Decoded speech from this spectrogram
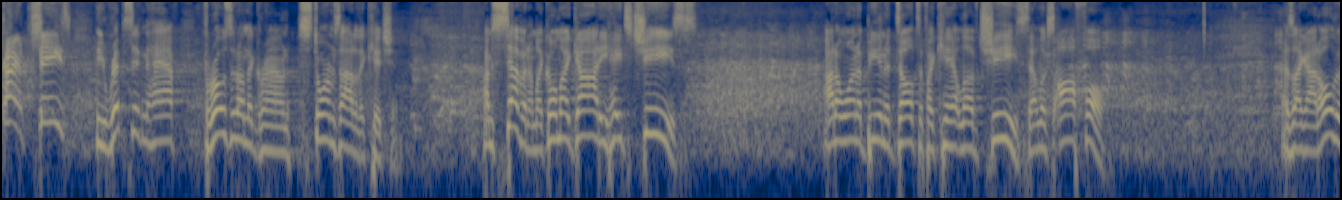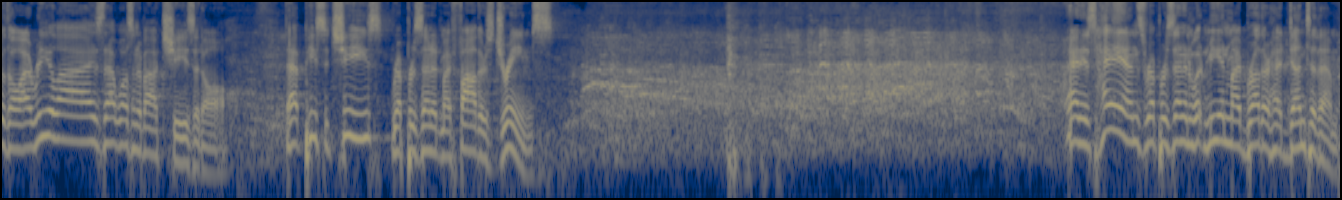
God, cheese. He rips it in half, throws it on the ground, storms out of the kitchen. I'm seven. I'm like, oh my God, he hates cheese. I don't want to be an adult if I can't love cheese. That looks awful. As I got older, though, I realized that wasn't about cheese at all. That piece of cheese represented my father's dreams. and his hands represented what me and my brother had done to them.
